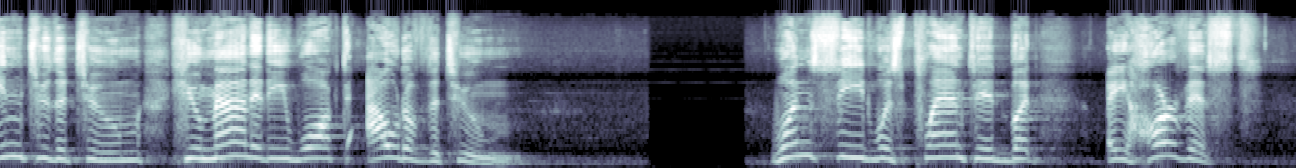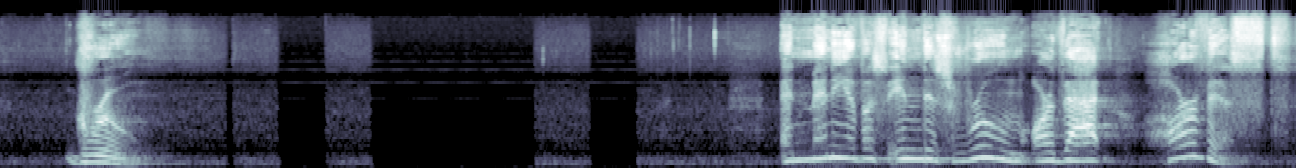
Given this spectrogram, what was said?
into the tomb, humanity walked out of the tomb. One seed was planted, but a harvest grew. And many of us in this room are that harvest.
